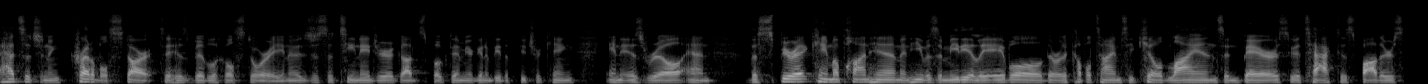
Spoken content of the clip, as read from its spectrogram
had such an incredible start to his biblical story. You know, he was just a teenager. God spoke to him, You're going to be the future king in Israel. And the Spirit came upon him, and he was immediately able. There were a couple times he killed lions and bears who attacked his father's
